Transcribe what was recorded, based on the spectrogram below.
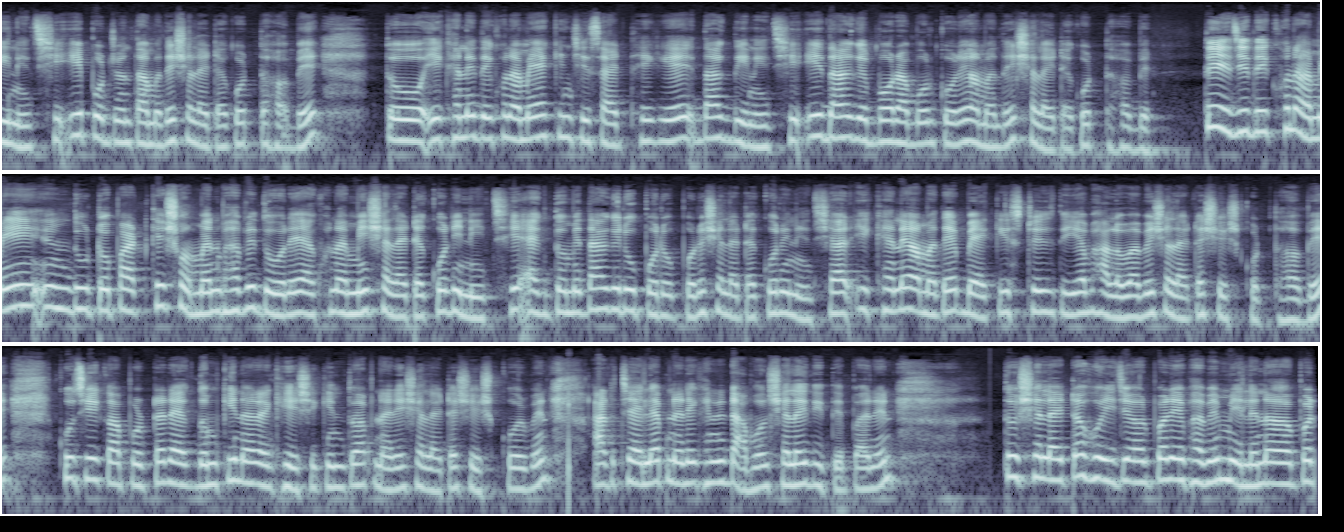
দিয়ে নিচ্ছি। এ পর্যন্ত আমাদের সেলাইটা করতে হবে। তো এখানে দেখুন, আমি এক ইঞ্চি সাইড থেকে দাগ দিয়ে নিচ্ছি। এই দাগে বরাবর করে আমাদের সেলাইটা করতে হবে। তো এই যে দেখুন, আমি দুটো পার্টকে সমানভাবে ধরে এখন আমি সেলাইটা করে নিচ্ছি। একদমই দাগের উপরে উপরে সেলাইটা করে নিচ্ছি। আর এখানে আমাদের ব্যাক স্টেজ দিয়ে ভালোভাবে সেলাইটা শেষ করতে হবে। কুচির কাপড়টার একদম কিনারা ঘেসে কিন্তু আপনারা এই সেলাইটা শেষ করবেন। আর চাইলে আপনারা এখানে ডাবল সেলাই দিতে পারেন। তো সেলাইটা হয়ে যাওয়ার পর, এভাবে মেলে নেওয়ার পর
